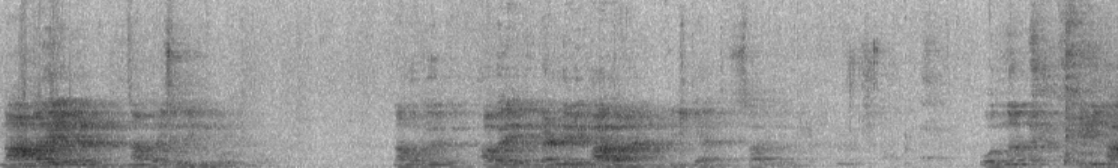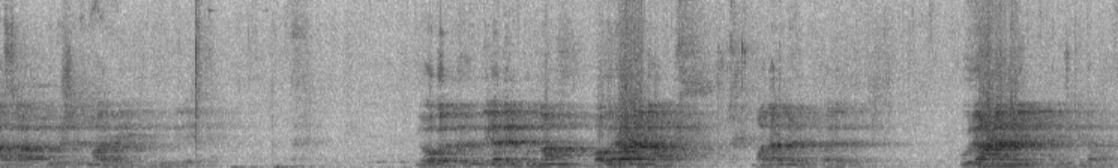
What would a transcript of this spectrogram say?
നാമധേയങ്ങൾ നാം പരിശോധിക്കുമ്പോൾ നമുക്ക് അവരെ രണ്ട് വിഭാഗമായി തിരിക്കാൻ സാധിക്കുന്നു ഒന്ന് ഇതിഹാസ പുരുഷന്മാരുടെ ഒരു വിലയാണ് ലോകത്ത് നിലനിൽക്കുന്ന പൗരാണിക മതങ്ങൾ പലത് പുരാണങ്ങളിൽ അധിഷ്ഠിതമാണ്.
